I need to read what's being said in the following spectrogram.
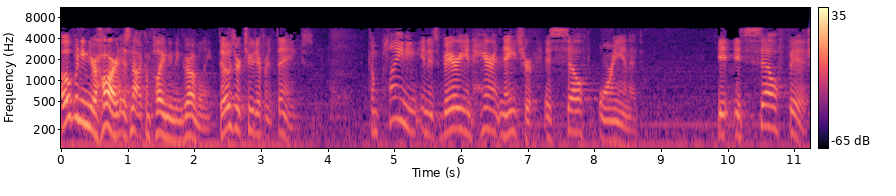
opening your heart, is not complaining and grumbling. Those are two different things. Complaining, in its very inherent nature, is self oriented, it, it's selfish.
